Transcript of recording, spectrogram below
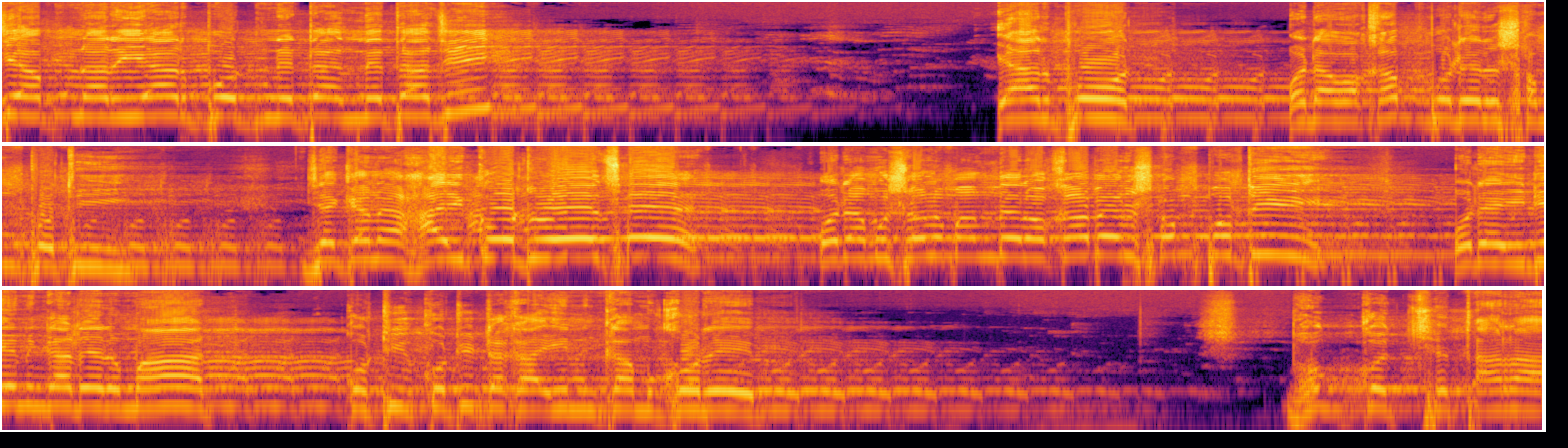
যে আপনার এয়ারপোর্ট নেতা নেতাজি, এয়ারপোর্ট, ওটা ওয়াকাপ বোর্ডের সম্পত্তি। যেখানে হাইকোর্ট রয়েছে, ওটা মুসলমানদের অকাবের সম্পত্তি। ওটা ইডেন গার্ডের মাঠ, কোটি কোটি টাকা ইনকাম করে। ভোগ করছে তারা।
